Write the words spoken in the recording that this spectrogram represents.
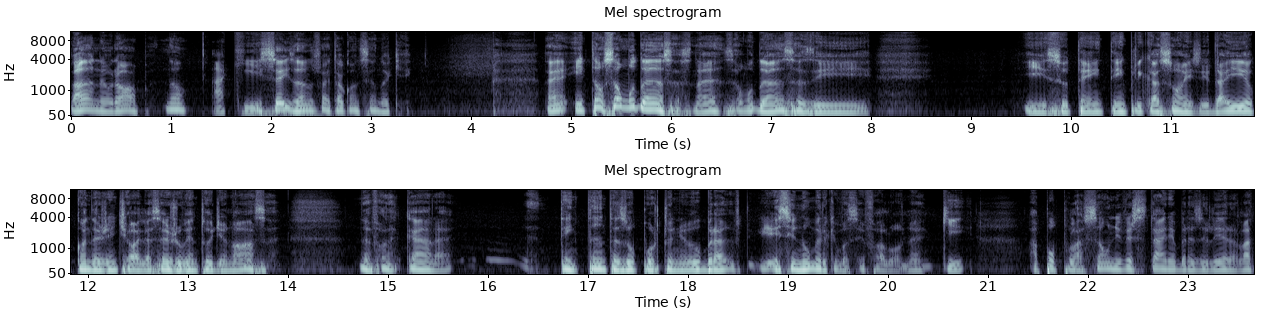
lá na Europa. Não. Aqui. Em seis anos vai estar acontecendo aqui. Né? Então são mudanças, né? São mudanças e e isso tem, tem implicações. E daí, quando a gente olha essa juventude nossa, né, fala, cara, tem tantas oportunidades. Esse número que você falou, né, que a população universitária brasileira, lá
